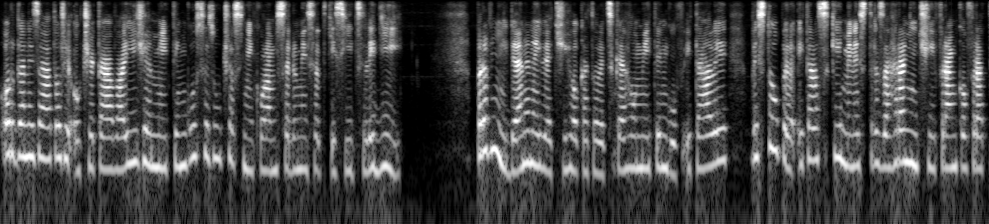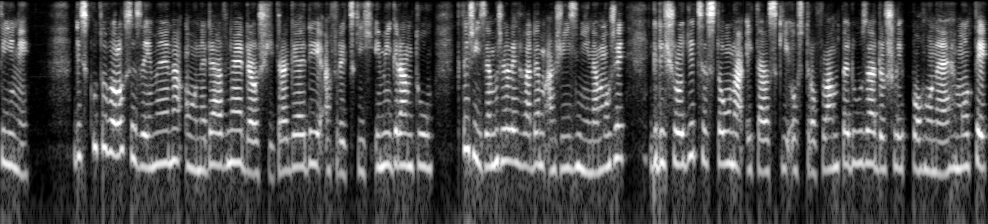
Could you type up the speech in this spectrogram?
Organizátoři očekávají, že mítingu se zúčastní kolem 700 tisíc lidí. První den největšího katolického mítingu v Itálii vystoupil italský ministr zahraničí Franco Frattini. Diskutovalo se zejména o nedávné další tragédii afrických imigrantů, kteří zemřeli hladem a žízní na moři, když lodi cestou na italský ostrov Lampedusa došly pohoné hmoty,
